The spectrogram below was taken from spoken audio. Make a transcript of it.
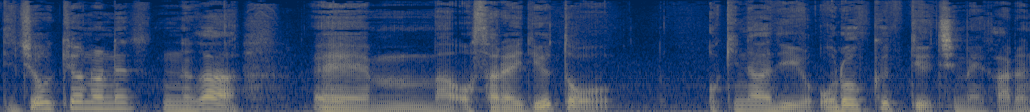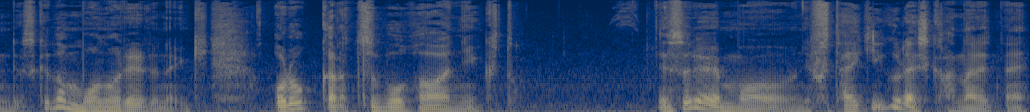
で状況のネタが、えーまあ、おさらいで言うと、沖縄でいう小禄っていう地名があるんですけど、モノレールの駅。小禄から坪川に行くと。で、それはもう2駅ぐらいしか離れてない。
